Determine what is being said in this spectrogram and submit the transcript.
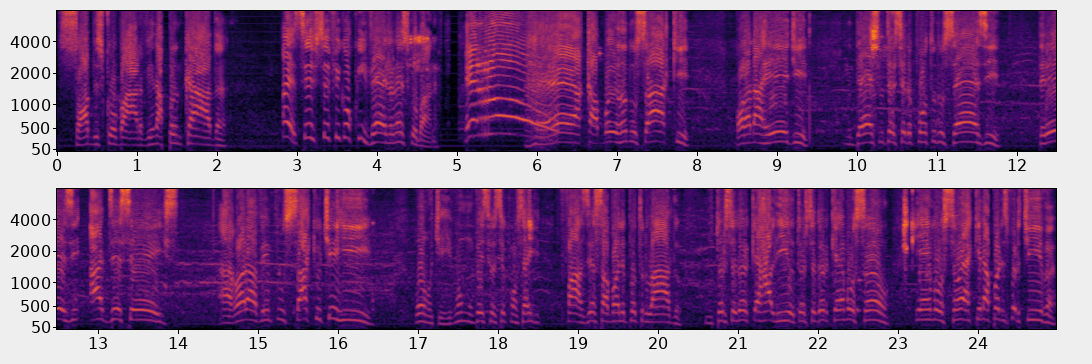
Sobe o Escobar, vem na pancada. Aí, você ficou com inveja, né, Escobar? Errou! É, acabou errando o saque. Bola na rede. 13 terceiro ponto do SESI. 13 a 16. Agora vem pro saque o Thierry. Vamos, Thierry, vamos ver se você consegue fazer essa bola pro outro lado. O torcedor quer rali, o torcedor quer emoção. E a emoção é aqui na Esportiva.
